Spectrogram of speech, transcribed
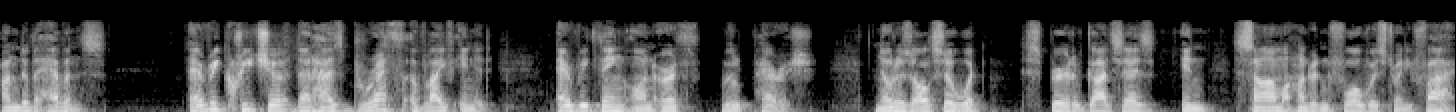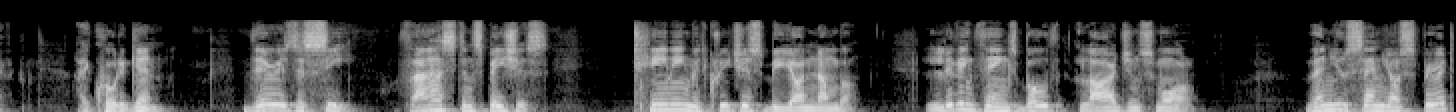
under the heavens. Every creature that has breath of life in it, everything on earth will perish. Notice also what the Spirit of God says in Psalm 104, verse 25. I quote again There is the sea, vast and spacious, teeming with creatures beyond number, living things both large and small. When you send your spirit,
